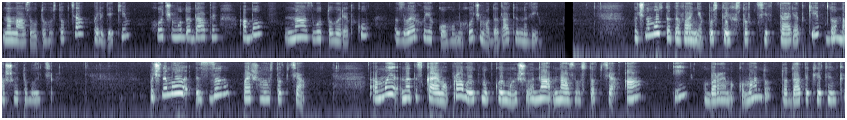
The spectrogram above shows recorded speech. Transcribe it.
на назву того стовпця, перед яким хочемо додати, або назву того рядку, зверху якого ми хочемо додати нові. Почнемо з додавання пустих стовпців та рядків до нашої таблиці. Почнемо з першого стовпця. Ми натискаємо правою кнопкою мишою на назву стовпця А і обираємо команду Додати клітинки.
